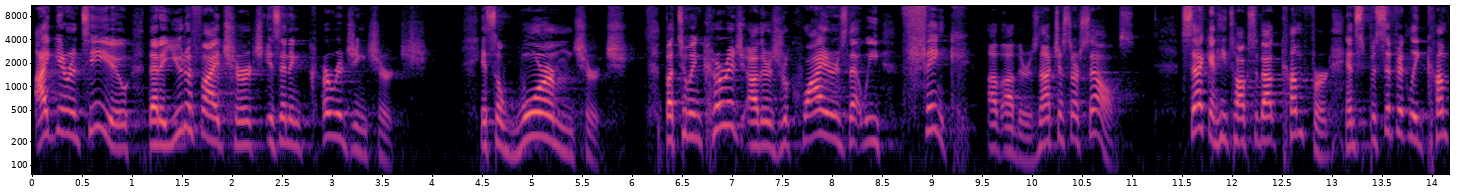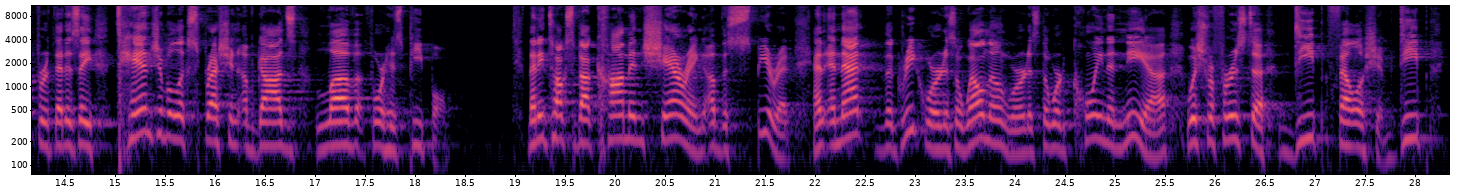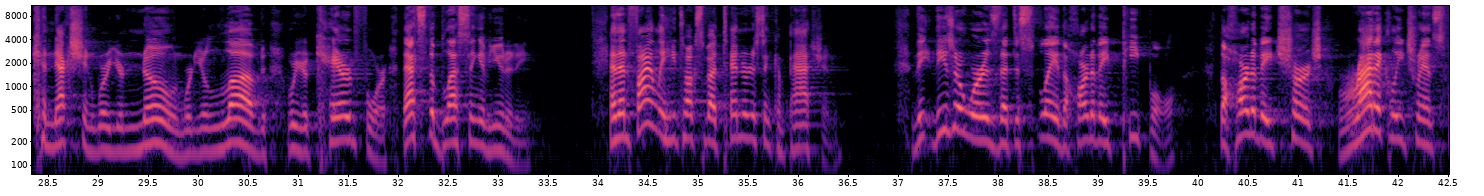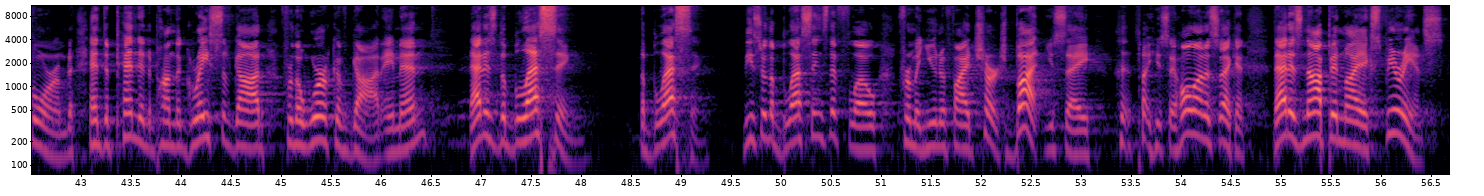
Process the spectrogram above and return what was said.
I guarantee you that a unified church is an encouraging church. It's a warm church. But to encourage others requires that we think of others, not just ourselves. Second, he talks about comfort, and specifically comfort that is a tangible expression of God's love for his people. Then he talks about common sharing of the Spirit. And, and that, the Greek word is a well known word. It's the word koinonia, which refers to deep fellowship, deep connection where you're known, where you're loved, where you're cared for. That's the blessing of unity. And then finally, he talks about tenderness and compassion. The, these are words that display the heart of a people, the heart of a church radically transformed and dependent upon the grace of God for the work of God. Amen? That is the blessing. The blessing. These are the blessings that flow from a unified church. But you say, but you say, hold on a second. That has not been my experience.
